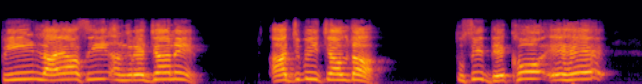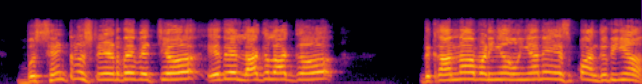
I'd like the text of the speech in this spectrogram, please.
ਪੀਣ ਲਾਇਆ ਸੀ ਅੰਗਰੇਜ਼ਾਂ ਨੇ। ਅੱਜ ਵੀ ਚੱਲਦਾ। ਤੁਸੀਂ ਦੇਖੋ ਇਹ ਬਸੈਂਟਨ ਸਟੇਟ ਦੇ ਵਿੱਚ ਇਹਦੇ ਅਲੱਗ-ਅਲੱਗ ਦੁਕਾਨਾਂ ਬਣੀਆਂ ਹੋਈਆਂ ਨੇ ਇਸ ਭੰਗ ਦੀਆਂ।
